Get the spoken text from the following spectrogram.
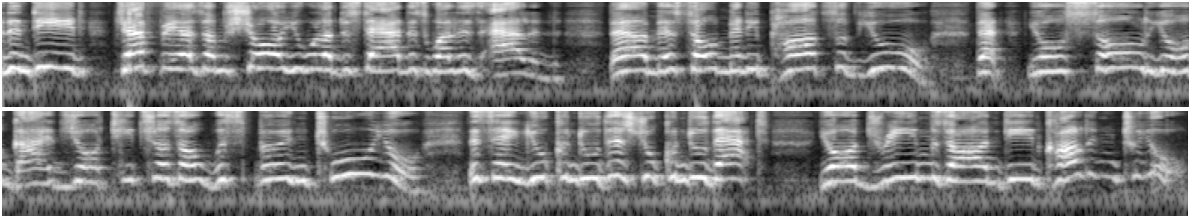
And indeed, Jeffrey, as I'm sure you will understand as well as Allan, there are so many parts of you that your soul, your guides, your teachers are whispering to you. They're saying, You can do this, you can do that. Your dreams are indeed calling to you.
